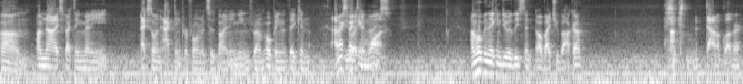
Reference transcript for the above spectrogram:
Um, I'm not expecting many excellent acting performances by any means, but I'm hoping that they can. I'm do, expecting a one. nice- I'm hoping they can do at least an oh by Chewbacca. Donald Glover.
